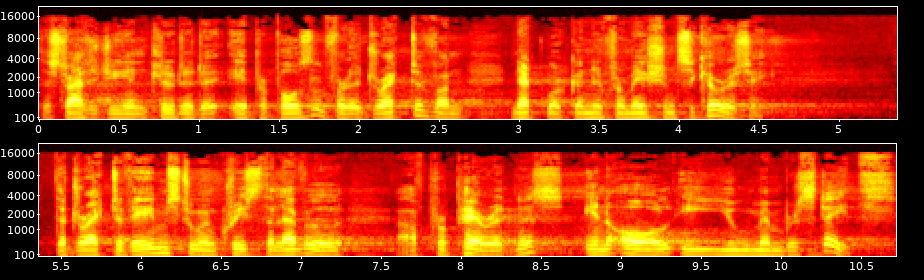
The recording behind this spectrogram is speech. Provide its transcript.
The strategy included a, a, proposal for a directive on network and information security. The directive aims to increase the level of preparedness in all EU member states.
